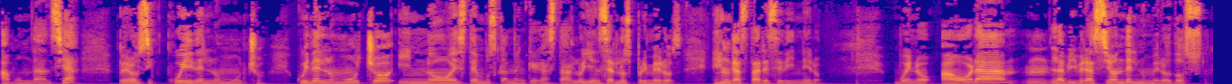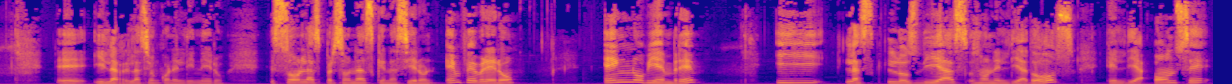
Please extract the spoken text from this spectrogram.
abundancia, pero sí cuídenlo mucho, cuídenlo mucho y no estén buscando en qué gastarlo y en ser los primeros en gastar ese dinero. Bueno, ahora mm, la vibración del número dos eh, y la relación con el dinero. Son las personas que nacieron en febrero, en noviembre y las, los días son el día 2, el día 11,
